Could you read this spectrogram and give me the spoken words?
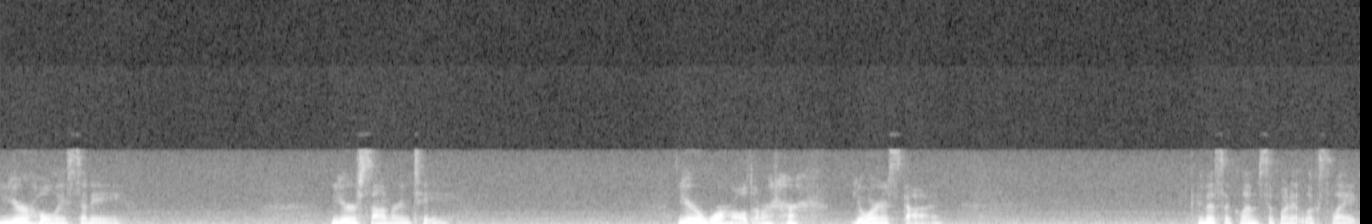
your holy city, your sovereignty, your world order, yours, God. Give us a glimpse of what it looks like.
